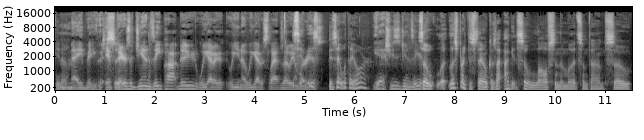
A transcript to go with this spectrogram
You know, maybe if see. there's a gen z pop dude we gotta we, you know we gotta slap zoe is on that, the is, wrist is that what they are? yeah she's a gen z So let, let's break this down because I, I get so lost in the mud sometimes. So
